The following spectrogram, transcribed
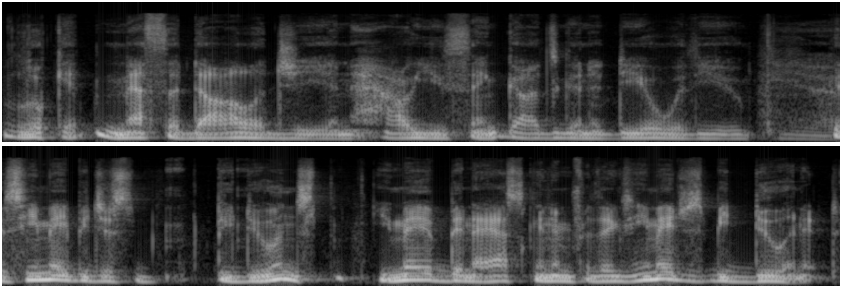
look at methodology and how you think God's going to deal with you, because He may be just be doing. You may have been asking Him for things. He may just be doing it.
